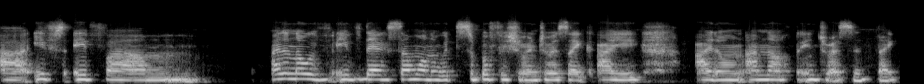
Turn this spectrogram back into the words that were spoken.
uh, if if um, I don't know if, if there's someone with superficial interest. Like I, I don't. I'm not interested. Like.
